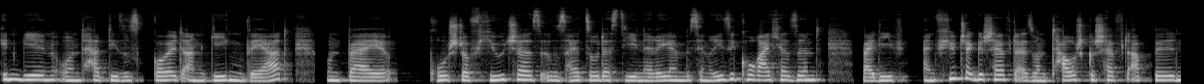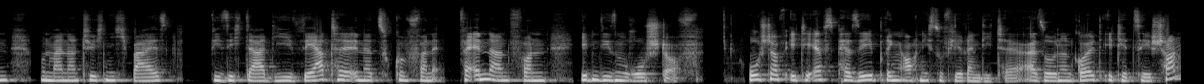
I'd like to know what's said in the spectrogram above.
hingehen und hat dieses Gold an Gegenwert. Und bei Rohstoff Futures ist es halt so, dass die in der Regel ein bisschen risikoreicher sind, weil die ein Future-Geschäft, also ein Tauschgeschäft abbilden und man natürlich nicht weiß, wie sich da die Werte in der Zukunft von, verändern von eben diesem Rohstoff. Rohstoff-ETFs per se bringen auch nicht so viel Rendite. Also ein Gold-ETC schon,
